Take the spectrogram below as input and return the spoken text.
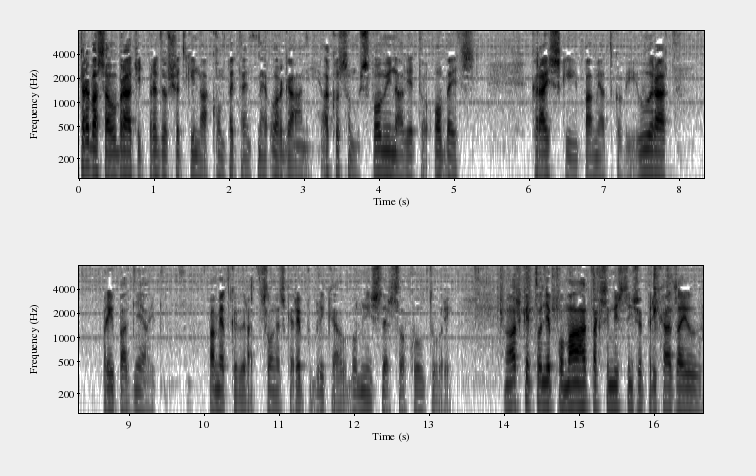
treba sa obrátiť predovšetkým na kompetentné orgány. Ako som už spomínal, je to obec, krajský pamiatkový úrad, prípadne aj pamiatkový úrad Slovenskej republiky alebo ministerstvo kultúry. No až keď to nepomáha, tak si myslím, že prichádzajú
